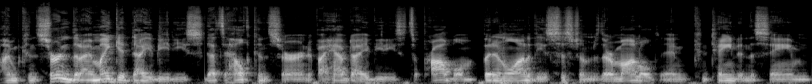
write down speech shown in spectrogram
I'm concerned that I might get diabetes, that's a health concern. If I have diabetes, it's a problem. But in a lot of these systems, they're modeled and contained in the same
